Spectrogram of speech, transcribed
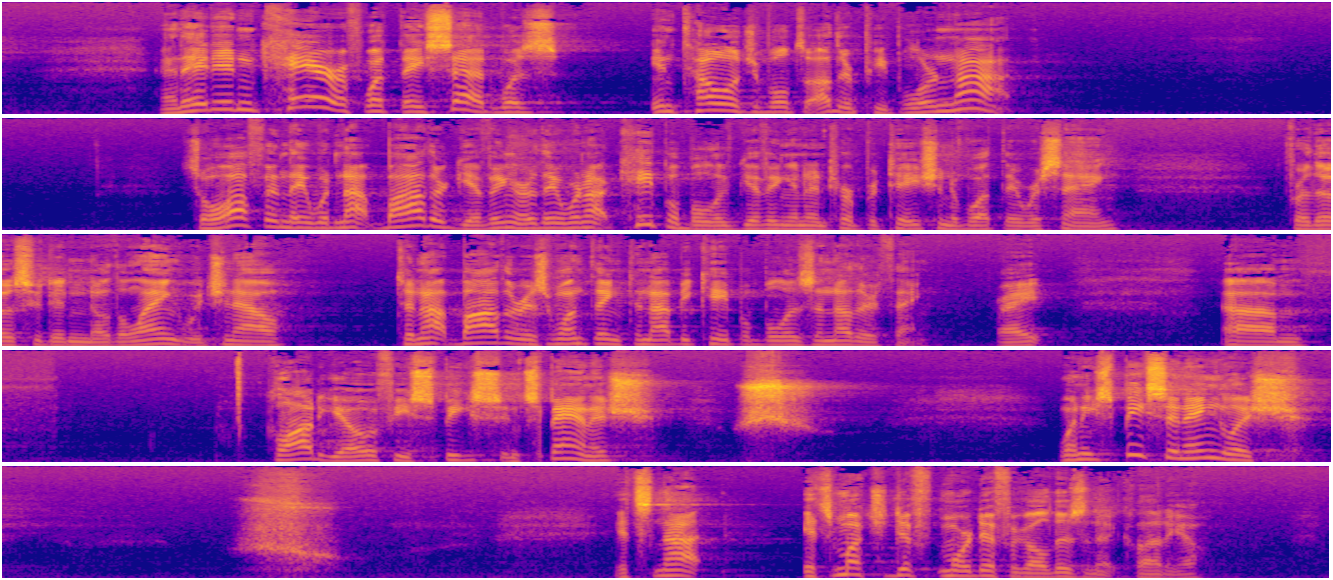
And they didn't care if what they said was intelligible to other people or not. So often they would not bother giving, or they were not capable of giving an interpretation of what they were saying for those who didn't know the language. Now, to not bother is one thing, to not be capable is another thing, right? Um, Claudio, if he speaks in Spanish, When he speaks in English, it's not, it's much more difficult, isn't it, Claudio,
